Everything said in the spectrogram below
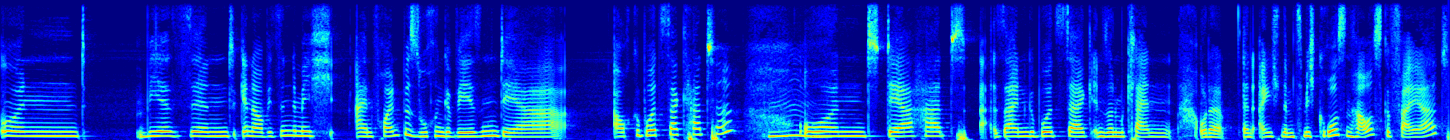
und wir sind, genau, wir sind nämlich einen Freund besuchen gewesen, der auch Geburtstag hatte. Mm. Und der hat seinen Geburtstag in so einem kleinen oder in eigentlich einem ziemlich großen Haus gefeiert.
